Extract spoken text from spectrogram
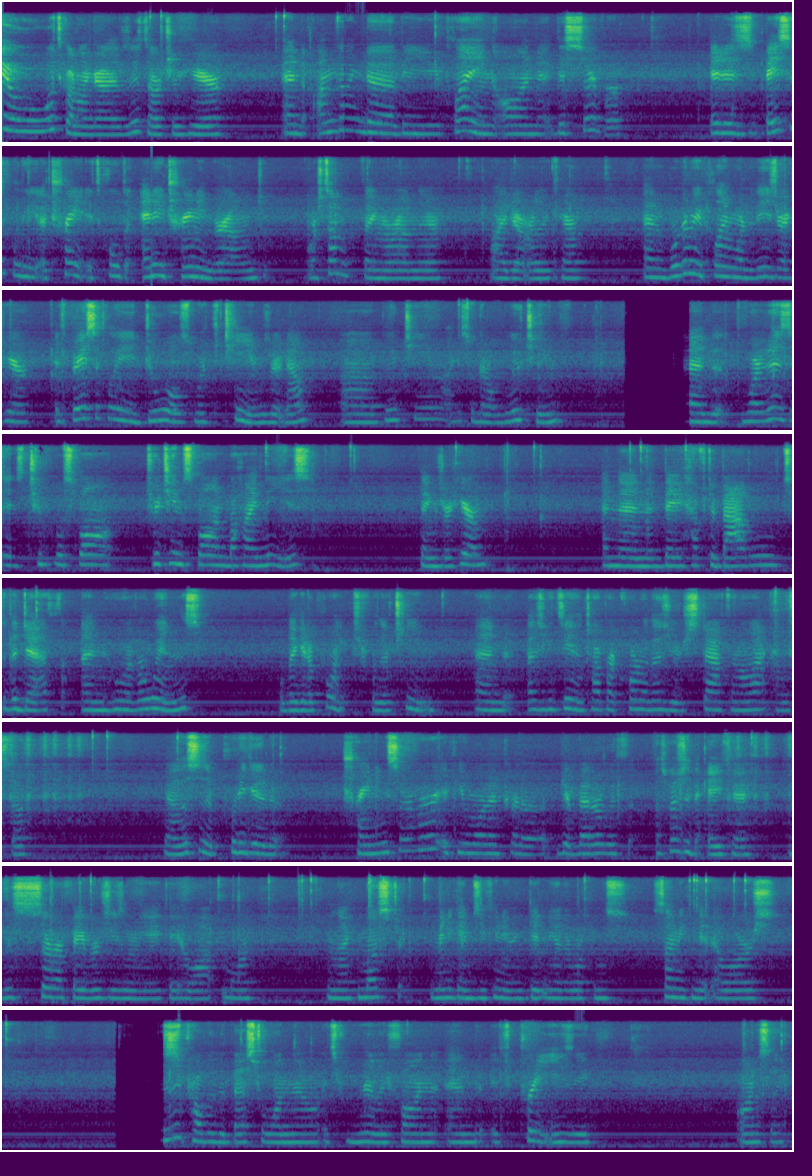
Hey, what's going on guys? It's Archer here, and I'm going to be playing on this server. It is basically a train, it's called Any Training Ground, or something around there. I don't really care. And we're going to be playing one of these right here. It's basically duels with teams right now. Uh, blue team, I guess we'll get on blue team. And what it is, is two people spawn, two teams spawn behind these things right here and then they have to battle to the death, and whoever wins, well, they get a point for their team. And as you can see in the top right corner, those are your stats and all that kind of stuff. Yeah, this is a pretty good training server if you want to try to get better with, especially the AK. This server favors using the AK a lot more. And like most mini games, you can't even get any other weapons. Some you can get LRs. This is probably the best one though. It's really fun and it's pretty easy. Honestly.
